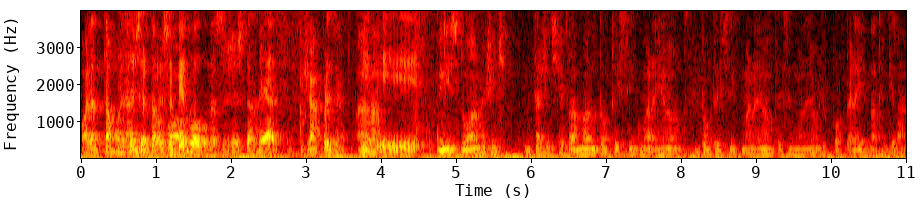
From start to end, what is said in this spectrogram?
Olha, dá uma olhada. Você já, já pegou alguma sugestão dessa? Já, por exemplo. A, e, No início do ano, a gente, muita gente reclamando do 35 Maranhão, do 35 Maranhão, 35 Maranhão. De, pô, peraí, nós temos que ir lá.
